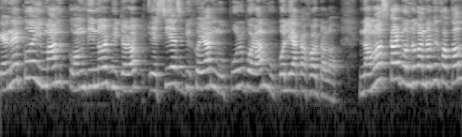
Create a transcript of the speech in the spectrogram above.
কেনেকৈ ইমান কম দিনৰ ভিতৰত এ চি এছ বিষয়া নুপুৰ বৰা মুকলি আকাশৰ তলত? নমস্কাৰ বন্ধু বান্ধৱীসকল,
